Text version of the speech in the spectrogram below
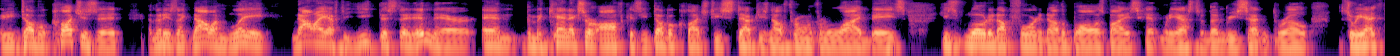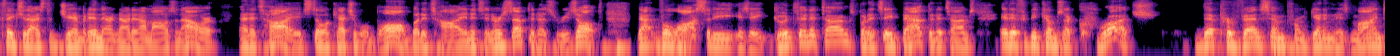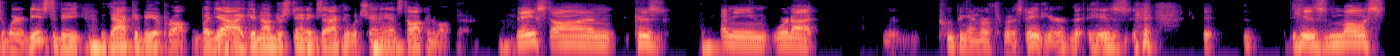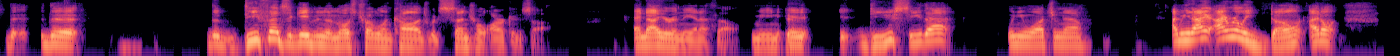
and he double clutches it. And then he's like, now I'm late. Now I have to yeet this thing in there. And the mechanics are off because he double clutched, he stepped, he's now throwing from a wide base. He's loaded up for it. And now the ball is by his hip when he has to then reset and throw. So he has, thinks it has to jam it in there at 99 miles an hour. And it's high. It's still a catchable ball, but it's high and it's intercepted as a result. That velocity is a good thing at times, but it's a bad thing at times. And if it becomes a crutch, that prevents him from getting his mind to where it needs to be, that could be a problem. But yeah, I can understand exactly what Shanahan's talking about there. Based on because I mean, we're not pooping on North Dakota State here. His his most the, the the defense that gave him the most trouble in college was Central Arkansas, and now you're in the NFL. I mean, Yeah. it, it, do you see that when you watch him now? I mean, I I really don't. I don't.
